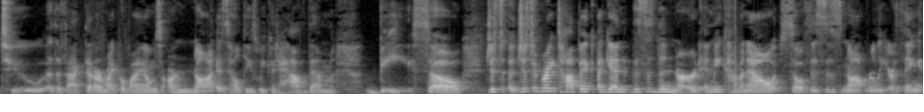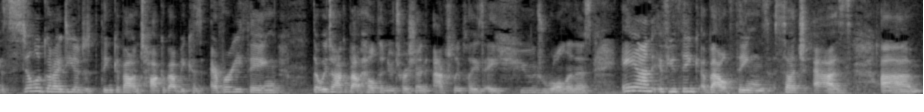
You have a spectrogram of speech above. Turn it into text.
to the fact that our microbiomes are not as healthy as we could have them be. So just just a great topic. Again, this is the nerd in me coming out. So if this is not really your thing, it's still a good idea to think about and talk about because everything that we talk about health and nutrition actually plays a huge role in this. And if you think about things such as um,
